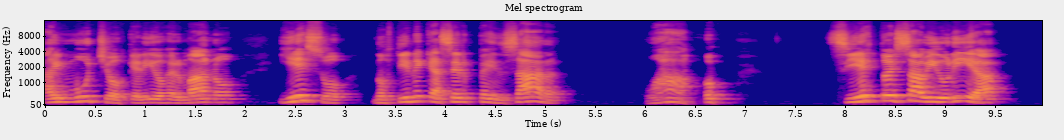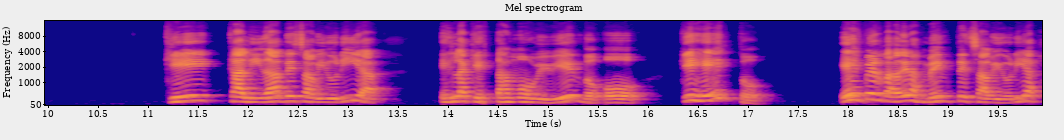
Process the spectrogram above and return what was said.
Hay muchos, queridos hermanos, y eso nos tiene que hacer pensar, wow, si esto es sabiduría, ¿qué calidad de sabiduría es la que estamos viviendo? ¿O qué es esto? ¿Es verdaderamente sabiduría?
